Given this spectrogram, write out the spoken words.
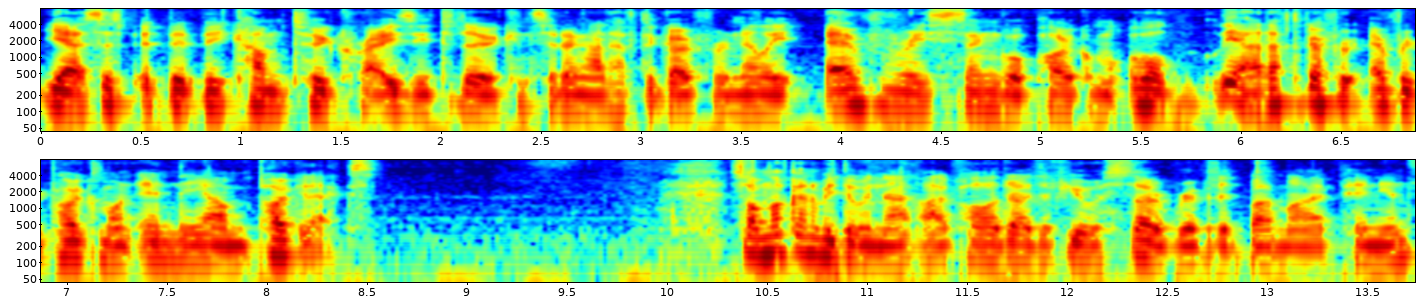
yeah, it's just it, it become too crazy to do considering I'd have to go through nearly every single Pokemon. Well, yeah, I'd have to go through every Pokemon in the um Pokedex. So I'm not going to be doing that. I apologize if you were so riveted by my opinions,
